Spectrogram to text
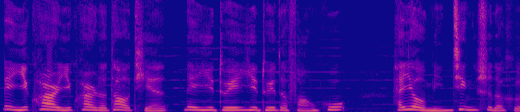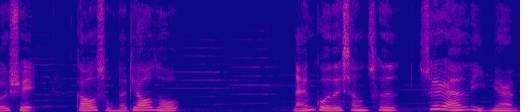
那一块一块的稻田，那一堆一堆的房屋，还有明镜似的河水、高耸的碉楼。南国的乡村虽然里面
